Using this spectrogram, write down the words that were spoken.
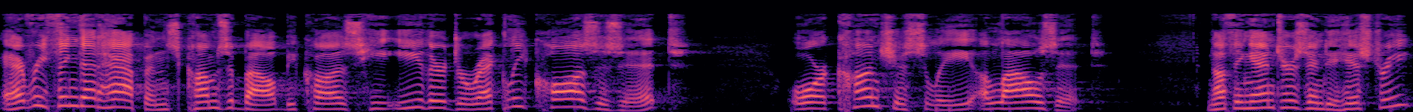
Everything that happens comes about because he either directly causes it or consciously allows it. Nothing enters into history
